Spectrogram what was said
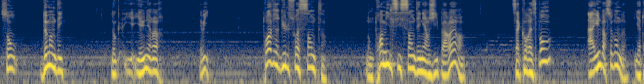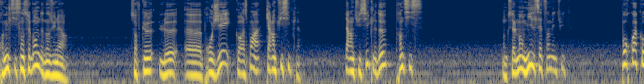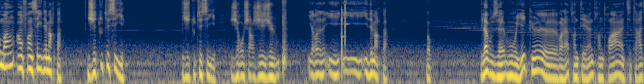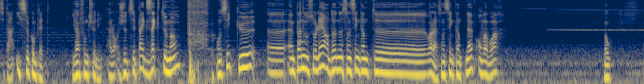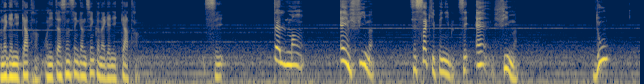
sont demandés. Donc il y, a une erreur. Eh oui. 3,60, donc 3600 d'énergie par heure, ça correspond à une par seconde. Il y a 3600 secondes dans une heure. Sauf que le euh, projet correspond à 48 cycles. 48 cycles de 36. Donc seulement 1728. Pourquoi, comment en français il démarre pas? J'ai tout essayé. J'ai tout essayé. J'ai rechargé, je... il, il, démarre pas. Bon. Et là, vous, vous voyez que, euh, voilà, 31, 33, etc., etc., il se complète il va fonctionner. Alors, je ne sais pas exactement. On sait que euh, un panneau solaire donne 150, euh, voilà, 159. On va voir. Bon, on a gagné 4. On était à 155, on a gagné 4. C'est tellement infime. C'est ça qui est pénible. C'est infime. D'où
